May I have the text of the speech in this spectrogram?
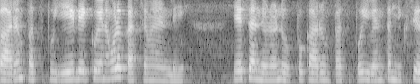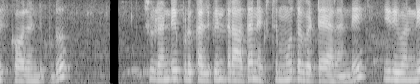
కారం పసుపు ఏది ఎక్కువైనా కూడా కష్టమేనండి. వేసాను చూడండి. ఉప్పు కారం పసుపు ఇవంతా మిక్స్ చేసుకోవాలండి ఇప్పుడు. చూడండి ఇప్పుడు కలిపిన తర్వాత నెక్స్ట్ మూత పెట్టేయాలండి. ఇదిగోండి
